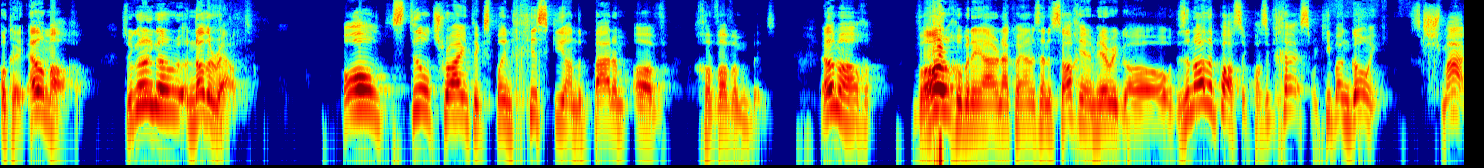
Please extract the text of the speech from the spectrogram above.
Okay, el malcha. So we're going to go another route. All still trying to explain chiski on the bottom of Chavavam Bez. Here we go. There's another pasuk, pasuk ches. We keep on going. Shmak.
